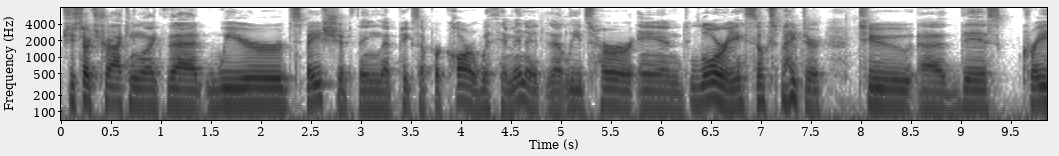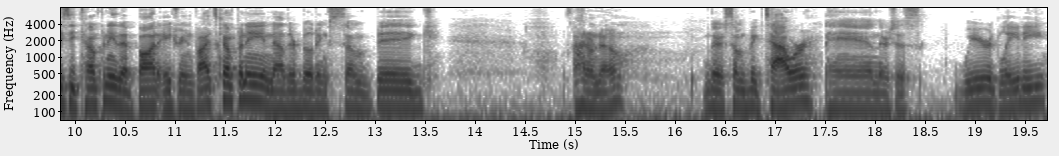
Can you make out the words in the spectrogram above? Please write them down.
She starts tracking like that weird spaceship thing that picks up her car with him in it that leads her and Laurie, Silk Spectre, to uh, this crazy company that bought Adrian Veidt's company, and now they're building some big, I don't know, there's some big tower, and there's this weird lady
